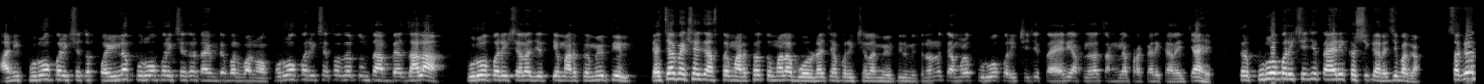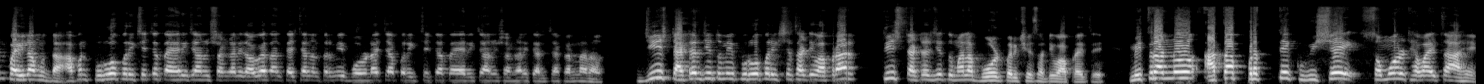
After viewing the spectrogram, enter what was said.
आणि पूर्व परीक्षेचं पहिलं पूर्व परीक्षेचं टाइम टेबल बनवा. पूर्व परीक्षेचा जर तुमचा अभ्यास झाला पूर्व परीक्षेला जितके मार्क मिळतील त्याच्यापेक्षा जास्त मार्क तुम्हाला बोर्डाच्या परीक्षेला मिळतील मित्रांनो. त्यामुळे पूर्व परीक्षेची तयारी आपल्याला चांगल्या प्रकारे करायची आहे. तर पूर्व परीक्षेची तयारी कशी करायची बघा. सगळ्यात पहिला मुद्दा आपण पूर्व परीक्षेच्या तयारीच्या अनुषंगाने जाऊयात आणि त्याच्यानंतर मी बोर्डाच्या परीक्षेच्या तयारीच्या अनुषंगाने चर्चा करणार आहोत. जी स्ट्रॅटर्जी तुम्ही पूर्व परीक्षेसाठी वापराल ती स्ट्रॅटर्जी तुम्हाला बोर्ड परीक्षेसाठी वापरायचे मित्रांनो आता प्रत्येक विषय समोर ठेवायचा आहे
